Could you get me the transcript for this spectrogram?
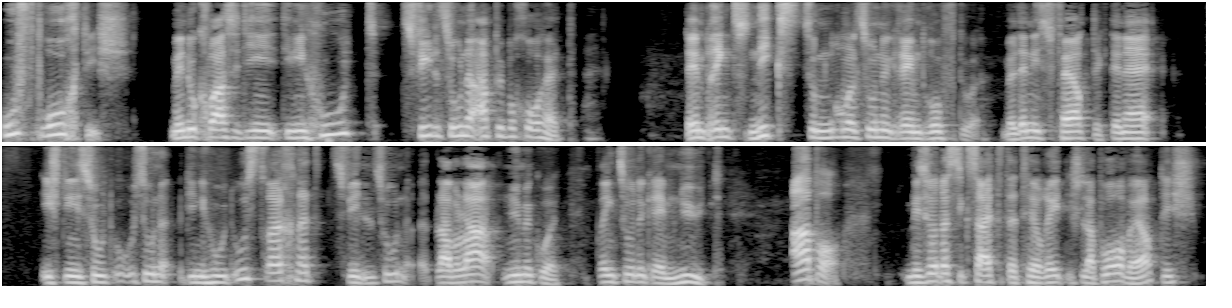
aufgebraucht ist, wenn du quasi deine, deine Haut zu viel Sonne abbekommen hast, dann bringt es nichts, zum nochmal Sonnencreme drauf zu tun. Weil dann ist es fertig. Dann äh, ist deine Haut, Sonne, deine Haut austrocknet, zu viel Sonne, bla bla bla, nicht mehr gut. Bringt Sonnencreme nichts. Aber, wieso dass ich gesagt habe, der theoretische Laborwert ist,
